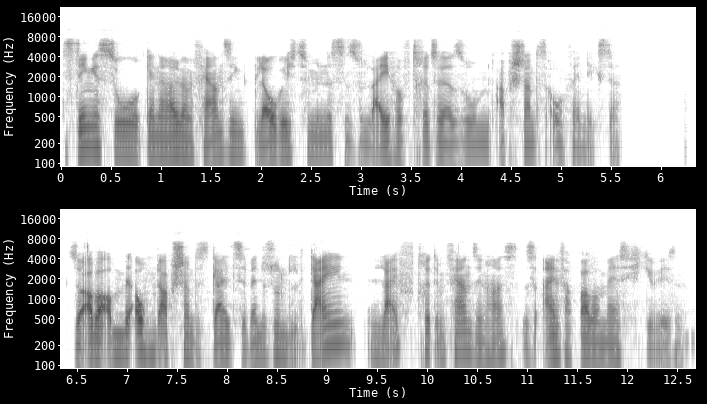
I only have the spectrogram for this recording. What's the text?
Das Ding ist so, generell beim Fernsehen, glaube ich, zumindest so Live-Auftritte so mit Abstand das Aufwendigste. So, aber auch mit, auch mit Abstand das Geilste. Wenn du so einen geilen Live-Auftritt im Fernsehen hast, ist einfach babamäßig gewesen.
